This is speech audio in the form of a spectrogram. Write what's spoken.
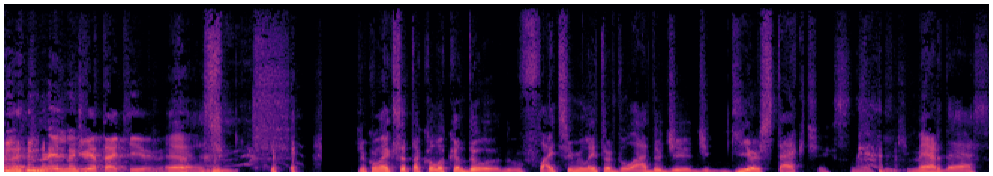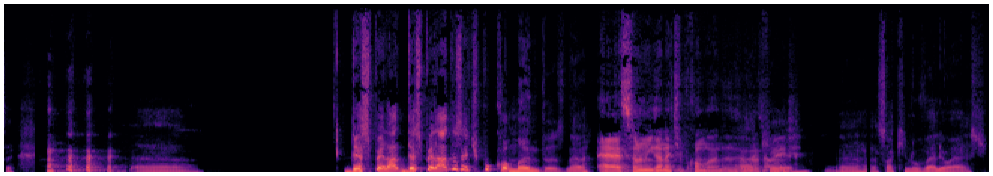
É. Ele não devia estar aqui. É. de como é que você está colocando o Flight Simulator do lado de, de Gears Tactics? Né? Que, que merda é essa? Uh... Desperado, Desperados é tipo comandos, né? É, se eu não me engano é tipo comandos, exatamente. Okay. Uh, só que no Velho Oeste.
